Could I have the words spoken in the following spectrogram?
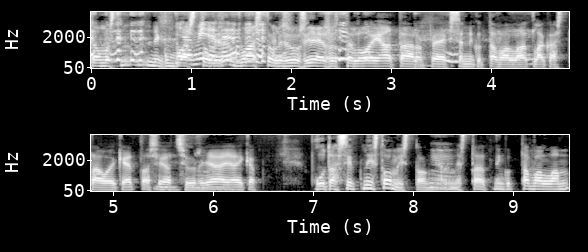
tuommoista niin kuin vastuullisuus, vastuullisuus Jeesustelu on ihan tarpeeksi. Niin kuin tavallaan, että lakastaa oikeat asiat mm. syrjään ja eikä puhuta sitten niistä omista ongelmista. Mm. Että niin kuin tavallaan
